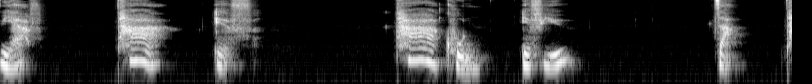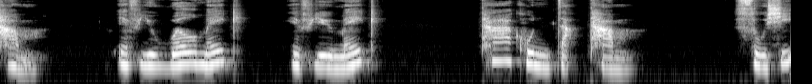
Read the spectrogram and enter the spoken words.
We have ถ้า if ถ้าคุณ if you จะทำ if you will make if you make ถ้าคุณจะทำ sushi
